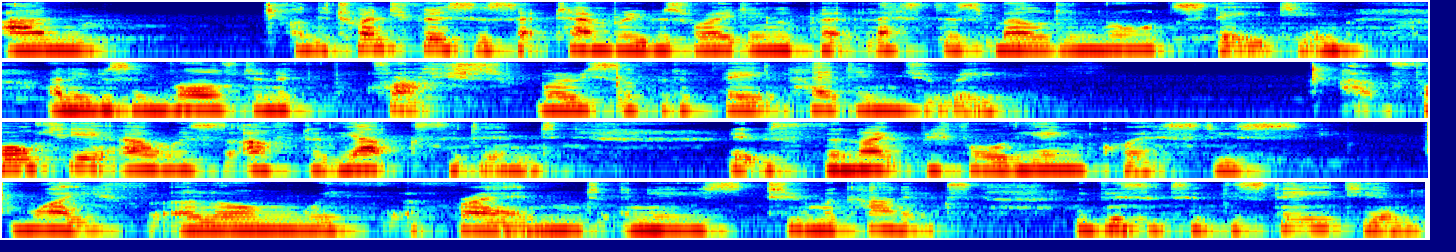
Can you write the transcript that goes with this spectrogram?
and on the 21st of September, he was riding up at Leicester's Melton Road Stadium, and he was involved in a crash where he suffered a fatal head injury. 48 hours after the accident, it was the night before the inquest. His wife, along with a friend and his two mechanics, they visited the stadium.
